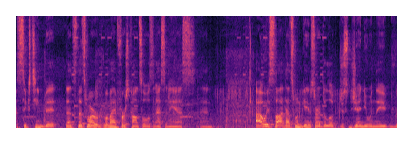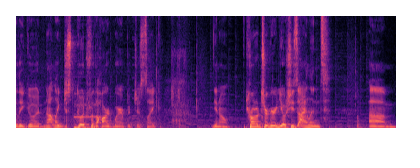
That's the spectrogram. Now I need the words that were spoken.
16-bit. That's that's where my first console was an SNES, and I always thought that's when games started to look just genuinely really good. Not like just good for the hardware, but just like, you know, Chrono Trigger, Yoshi's Island, um,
